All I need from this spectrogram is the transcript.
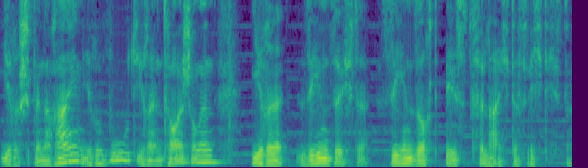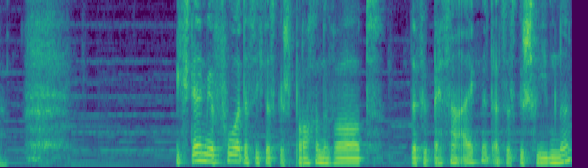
ihre Spinnereien, ihre Wut, ihre Enttäuschungen, ihre Sehnsüchte. Sehnsucht ist vielleicht das Wichtigste. Ich stelle mir vor, dass sich das gesprochene Wort dafür besser eignet als das geschriebene.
